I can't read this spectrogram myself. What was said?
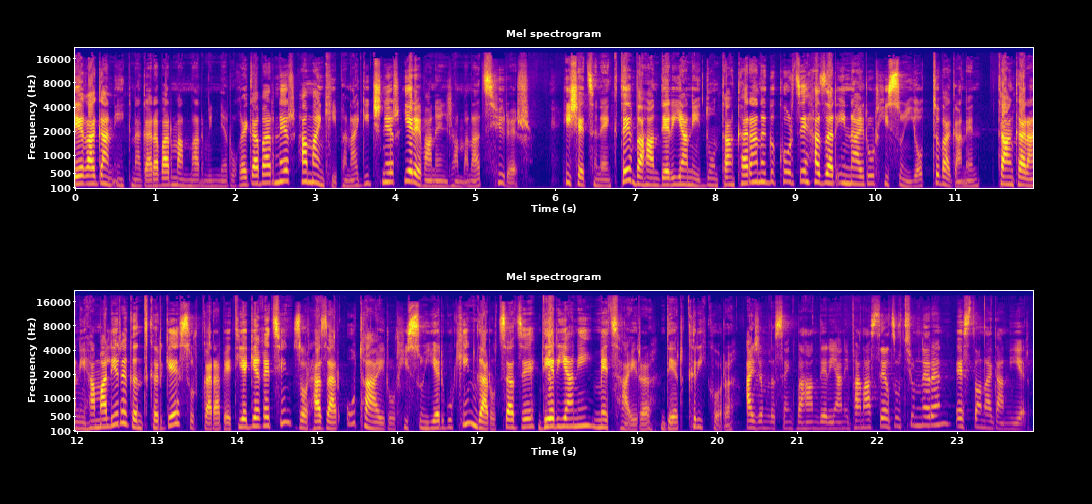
դեղական ինքնագարավարման մարմիններու ղեկավարներ, համանքի բնագիչներ, Երևանեն ժամանած հյուրեր։ Հիշեցնենք, թե Վահանդերյանի դունտանկարանը գործե 1957 թվականին։ Տանկարանի համալիրը գնդկրգե Սուրբ Կարապետ եկեղեցին զոր 1852-ին գառուցած է Դերյանի մեծ հայրը Դեր Քրիկորը։ Այժմ լսենք Վահանդերյանի փանաստեղծություններն էստոնական երգ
